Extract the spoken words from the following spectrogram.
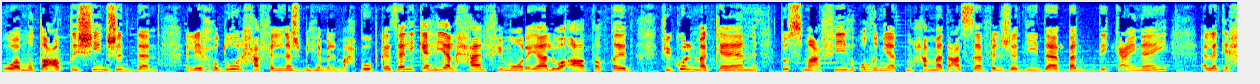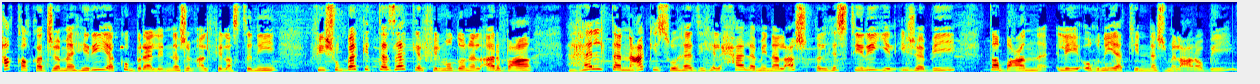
ومتعطشين جدا لحضور حفل نجمهم المحبوب. كذلك هي الحال في مونريال وأعتقد في كل مكان تسمع فيه أغنية محمد عساف الجديدة بدك عيني التي حققت جماهيرية كبرى للنجم الفلسطيني في شباك التذاكر في المدن الأربعة. هل تنعكس هذه الحالة من العشق الهستيري الإيجابي طبعا لأغنية النجم العربي؟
